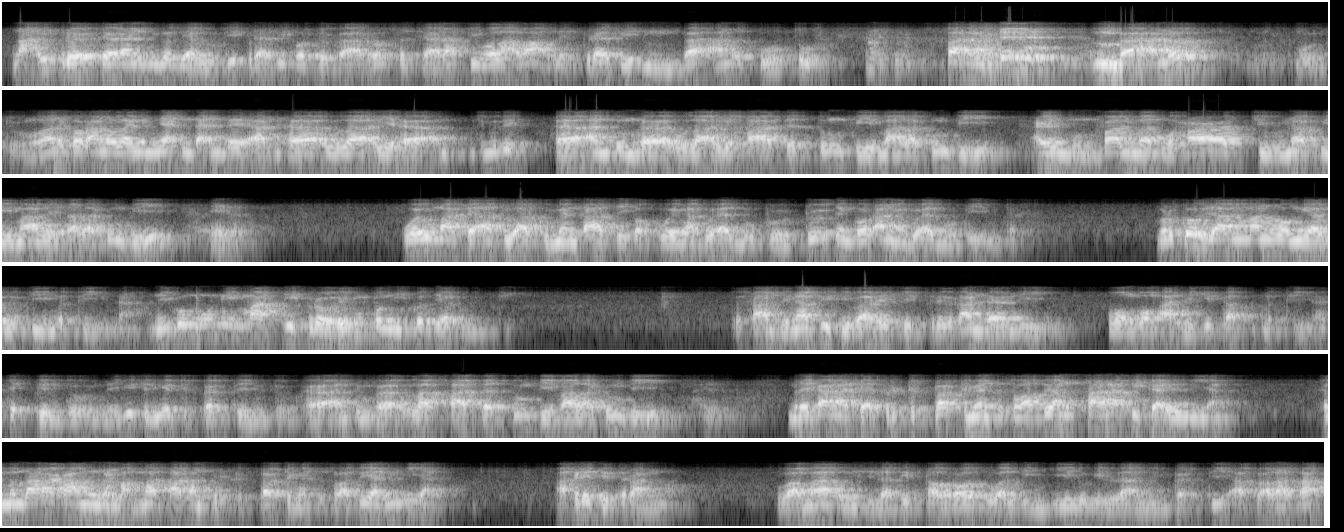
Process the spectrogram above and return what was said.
Nah Ibrahim darah pengikut Yahudi berarti kode karo sejarah diwolak-walik berarti mbah anut putu. Paham? mbah anut putu. Mulane Quran oleh ngenyek ente-ente anha ula iha sebuti ha antum ha ula hajatum fi malakum bi ilmun falimatu hajuna fi ma laysa bi ilm. Kue ngajak adu argumentasi kok kue nganggo ilmu bodoh, sing Quran nganggo ilmu pinter. Mereka zaman wong Yahudi Medina, niku muni Mas Ibrahim pengikut Yahudi. Terus kanjeng Nabi diwaris Jibril kandani wong-wong ahli kitab Medina. Cek bintu niki jenenge debat bintu. Ha antum haula hadatum bima lakum bi. Mereka ngajak berdebat dengan sesuatu yang sangat tidak ilmiah. Sementara kamu Muhammad akan berdebat dengan sesuatu yang ilmiah. Akhirnya diterang. Wama unzilati Taurat wal Injil illa min ba'di afala tak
